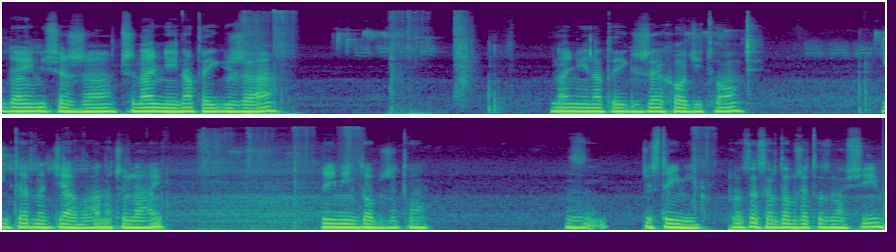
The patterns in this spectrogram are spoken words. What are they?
Wydaje mi się, że przynajmniej na tej grze przynajmniej na tej grze chodzi to. Internet działa, znaczy live. Streaming dobrze to czy streaming. Procesor dobrze to znosi.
